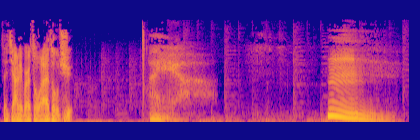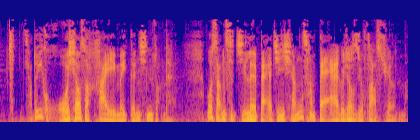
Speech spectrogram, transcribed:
在家里边走来走去，哎呀，嗯，咋都一个小时还没更新状态？我上次寄了半斤香肠，半个小时就发出去了嘛？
